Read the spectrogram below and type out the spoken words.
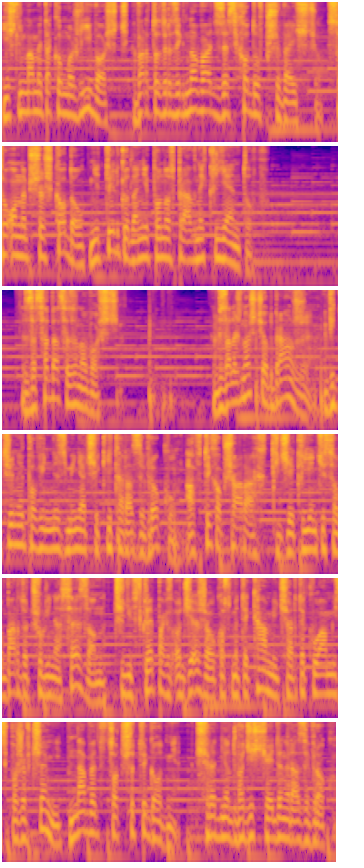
Jeśli mamy taką możliwość, warto zrezygnować ze schodów przy wejściu. Są one przeszkodą nie tylko dla niepełnosprawnych klientów. Zasada sezonowości. W zależności od branży, witryny powinny zmieniać się kilka razy w roku, a w tych obszarach, gdzie klienci są bardzo czuli na sezon, czyli w sklepach z odzieżą, kosmetykami czy artykułami spożywczymi, nawet co 3 tygodnie, średnio 21 razy w roku.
